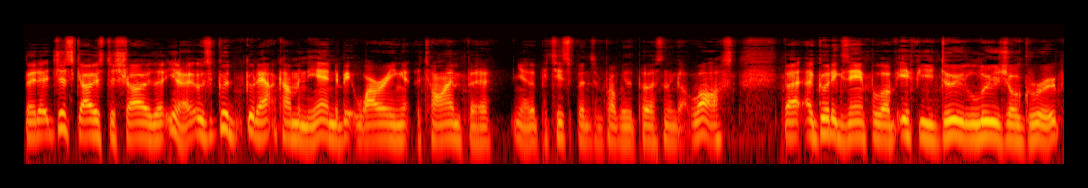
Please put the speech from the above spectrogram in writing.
but it just goes to show that you know it was a good good outcome in the end. A bit worrying at the time for you know the participants and probably the person that got lost, but a good example of if you do lose your group,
